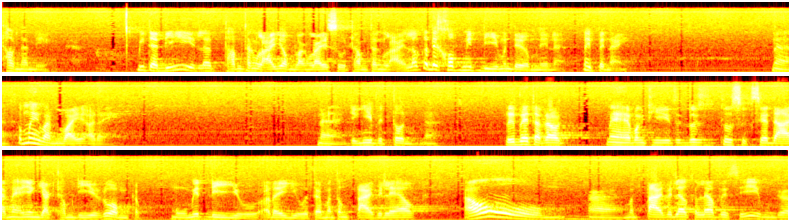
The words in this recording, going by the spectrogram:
เท่านั้นเองมีแต่ดีแล้วทำทั้งหลายยอมหลังไหลสู่ทำทั้งหลายเราก็ได้ครบมิตรดีเหมันเดิมนี่นะไม่ไปไหนนะก็ไม่หวั่นไหวอะไร นะอย่างนี้เป็นต้นนะหรือแม้แต่เราแม่บางทีรู้รู้สึกเสียดายแม่ยังอยากทำดีร่วมกับหมู่มิตรดีอยู่อะไรอยู่ แต่มันต้องตายไปแล้ว เอาอ่ามันตายไปแล้วก็แล้วไปสิมันก็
